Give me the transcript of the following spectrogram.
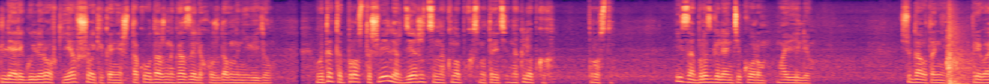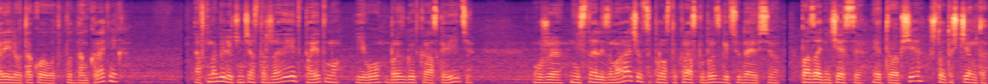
для регулировки. Я в шоке, конечно. Такого даже на газелях уже давно не видел. Вот это просто швеллер держится на кнопках, смотрите, на клепках просто. И забрызгали антикором, мовилью. Сюда вот они приварили вот такой вот поддомкратник. Автомобиль очень часто ржавеет, поэтому его брызгают краской. Видите? Уже не стали заморачиваться, просто краска брызгает сюда и все. По задней части это вообще что-то с чем-то.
